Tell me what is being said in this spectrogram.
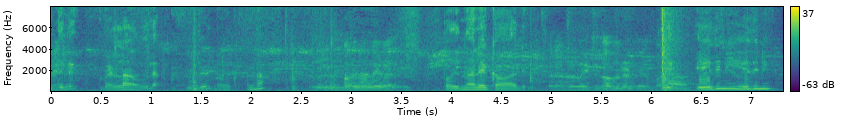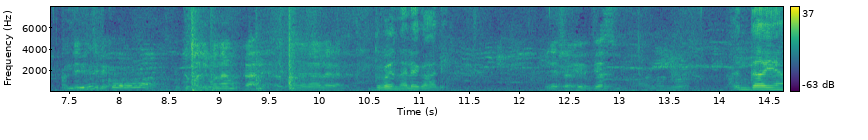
ഇതിൽ വെള്ളം ആവൂല ഇത്? എന്താ? ഇത് പതിനാലേ കാൽ. ഏതിന് ഏതിന്? ഇത് പതിനാലേ കാൽ. എന്താ ചെയ്യാ?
